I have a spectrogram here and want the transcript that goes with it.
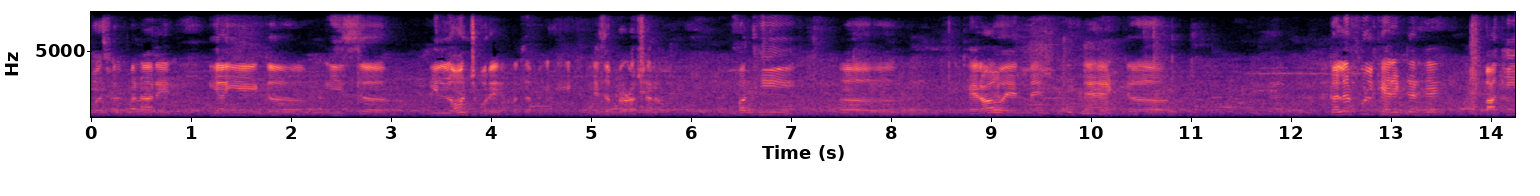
फ़िल्म बना रहे या ये एक इज़ ये लॉन्च हो रहे हैं मतलब एज अ प्रोडक्शन बहुत ही ठहराव है इनमें एंड कलरफुल कैरेक्टर है। बाकी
